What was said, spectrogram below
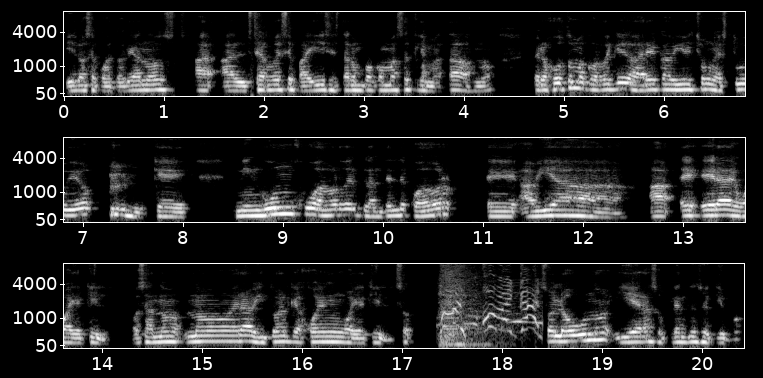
y los ecuatorianos, a- al ser de ese país, están un poco más aclimatados, ¿no? Pero justo me acordé que Gareca había hecho un estudio que ningún jugador del plantel de Ecuador eh, había ah, e- era de Guayaquil. O sea, no, no era habitual que jueguen en Guayaquil. So- solo uno y era suplente en su equipo.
